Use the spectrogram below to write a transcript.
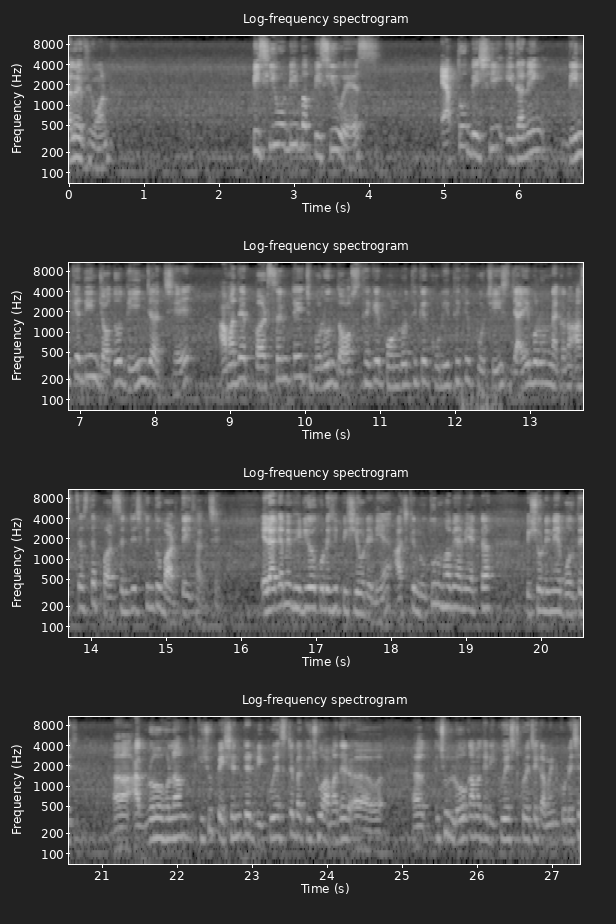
হ্যালো এভরিওয়ান পিসিওডি বা পিসিওএস এত বেশি ইদানিং দিনকে দিন যত দিন যাচ্ছে, আমাদের পার্সেন্টেজ বলুন দশ থেকে পনেরো থেকে কুড়ি থেকে পঁচিশ, যাই বলুন না কেন, আস্তে আস্তে পার্সেন্টেজ কিন্তু বাড়তেই থাকছে। এর আগে আমি ভিডিও করেছি পিসিওডি নিয়ে। আজকে নতুনভাবে আমি একটা পিসিওডি নিয়ে বলতে আগ্রহ হলাম। কিছু পেশেন্টের রিকোয়েস্টে বা কিছু আমাদের কিছু লোক আমাকে রিকোয়েস্ট করেছে কমেন্ট করেছে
